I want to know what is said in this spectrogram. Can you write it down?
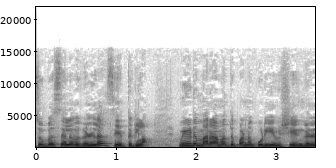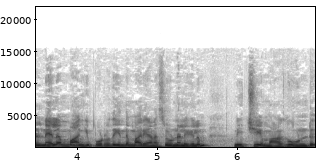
சுப செலவுகளில் சேர்த்துக்கலாம். வீடு மராமத்து பண்ணக்கூடிய விஷயங்கள் நிலம் வாங்கி போடுறது இந்த மாதிரியான சூழ்நிலைகளும் நிச்சயமாக உண்டு.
